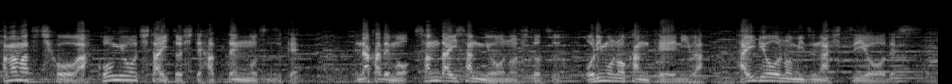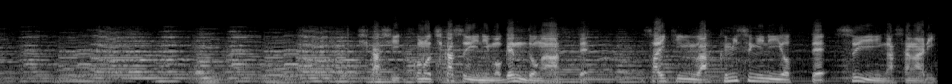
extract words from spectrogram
浜松地方は工業地帯として発展を続け中でも三大産業の一つ織物関係には大量の水が必要です。しかしこの地下水にも限度があって最近は汲みすぎによって水位が下がり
